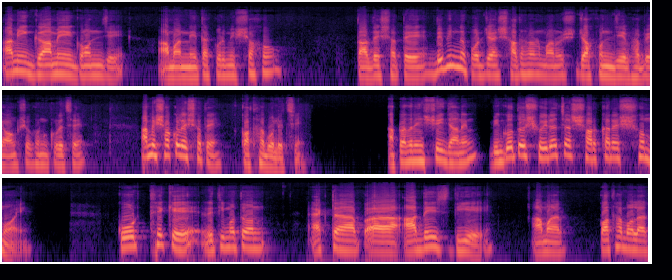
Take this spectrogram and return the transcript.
আমি গ্রামে, গঞ্জে আমার নেতাকর্মী সহ তাদের সাথে বিভিন্ন পর্যায়ে সাধারণ মানুষ যখন যেভাবে অংশগ্রহণ করেছে, আমি সকলের সাথে কথা বলেছি। আপনারা নিশ্চয়ই জানেন, বিগত স্বৈরাচার সরকারের সময় কোর্ট থেকে রীতিমতন একটা আদেশ দিয়ে আমার কথা বলার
